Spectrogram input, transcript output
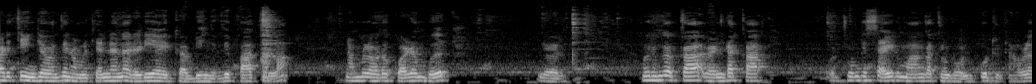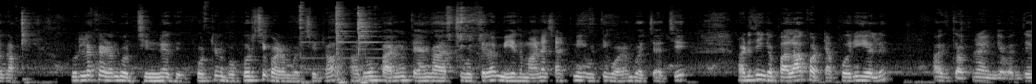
அடுத்து இங்கே வந்து நம்மளுக்கு என்னென்ன ரெடி ஆயிருக்கு அப்படிங்கிறது பார்த்துடலாம். நம்மளோட குழம்பு இங்க முருங்கைக்காய் வெண்டைக்காய் ஒரு துண்டு சைடு மாங்காய் துண்டு ஒன்று போட்டிருக்கேன் அவ்வளோதான் உருளைக்கிழங்கு ஒரு சின்னது போட்டு நம்ம பொரிச்சு குழம்பு வச்சுட்டோம். அதுவும் பாருங்கள் தேங்காய் அரைச்சி ஊற்றல மீதமான சட்னி ஊற்றி குழம்பு வச்சாச்சு. அடுத்து இங்கே பலாக்கொட்டை பொரியல் அதுக்கப்புறம் இங்கே வந்து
